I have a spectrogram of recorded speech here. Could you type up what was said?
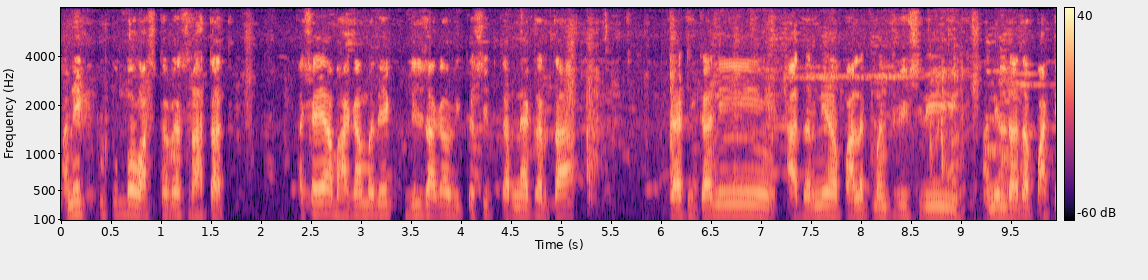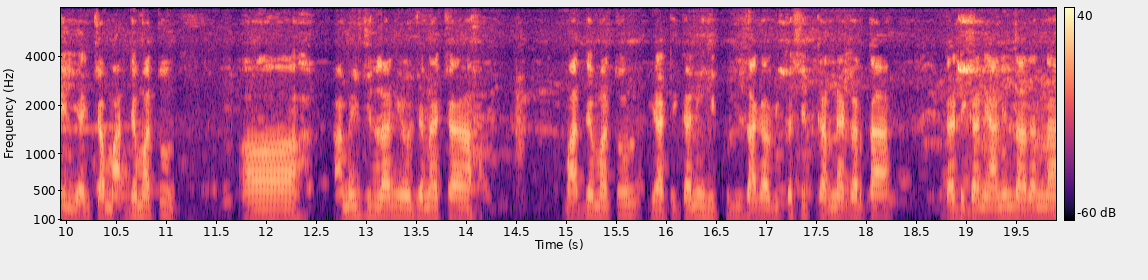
अनेक कुटुंब वास्तव्यास राहतात अशा या भागामध्ये खुली जागा विकसित करण्याकरता त्या ठिकाणी आदरणीय पालकमंत्री श्री अनिलदादा पाटील यांच्या माध्यमातून आम्ही जिल्हा नियोजनाच्या माध्यमातून या ठिकाणी ही खुली जागा विकसित करण्याकरता त्या ठिकाणी अनिलदादांना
